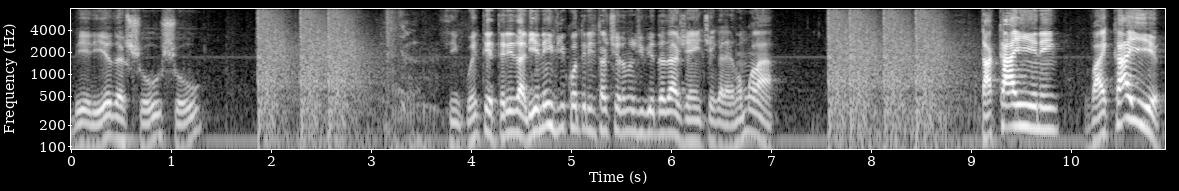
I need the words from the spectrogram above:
Beleza, show, show. 53 ali, nem vi quanto ele tá tirando de vida da gente, hein, galera. Vamos lá. Tá caindo, hein? Vai cair.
